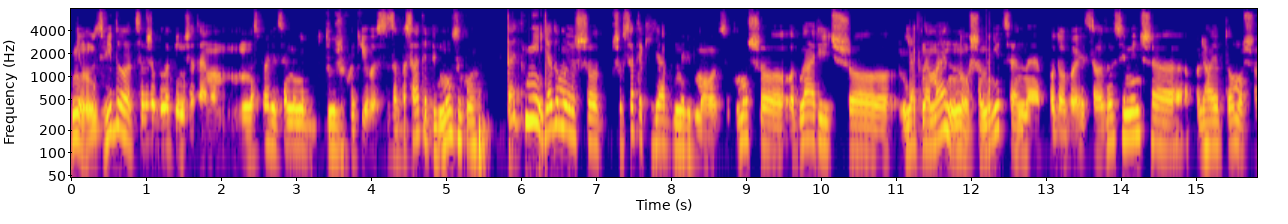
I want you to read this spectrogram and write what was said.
Ні, ну з відео це вже була б інша тема. Насправді це мені дуже хотілося записати під музику. Та ні, я думаю, що що все-таки я б не відмовився, тому що одна річ, що як на мене, ну що мені це не подобається, але зовсім інша полягає в тому, що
